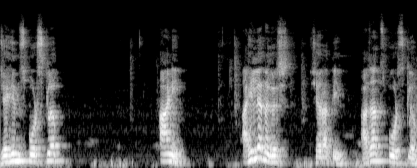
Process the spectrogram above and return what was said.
जय हिंद स्पोर्ट्स क्लब आणि अहिल्यानगर श- शहरातील आझाद स्पोर्ट्स क्लब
